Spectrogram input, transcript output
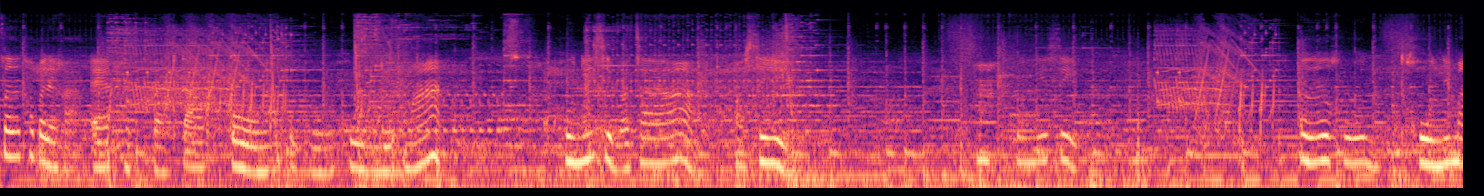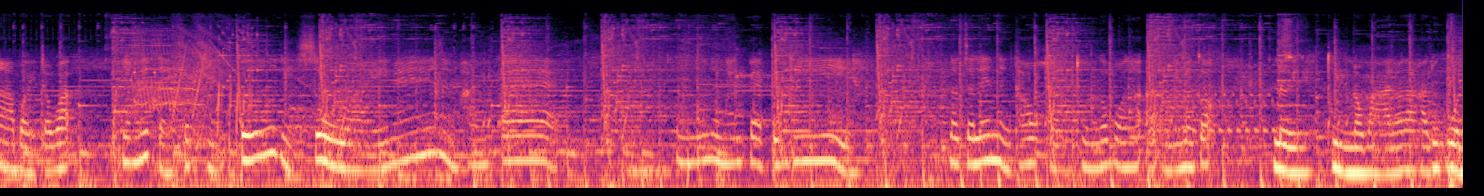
เซิร์ชเข้าไปเลยค่ะแอดหกแปดเก้าโกนะโอ้โหคูณเยอะมากคูณยี่สิบแล้วจ้า เอาสิอะคูณยี่ สิ เออคูณคูณนี่มาบ่อยแต่ว่า ยังไม่แต่งสักทีเออดิสวยแม่หนึ่งพันแปดเออหนึ่งพันแปดไปดี เราจะเล่นหนึ่งเท่าของทุนก็พอนะอันนี้มันก็เลยทุนเรามาแล้วนะคะทุกคน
